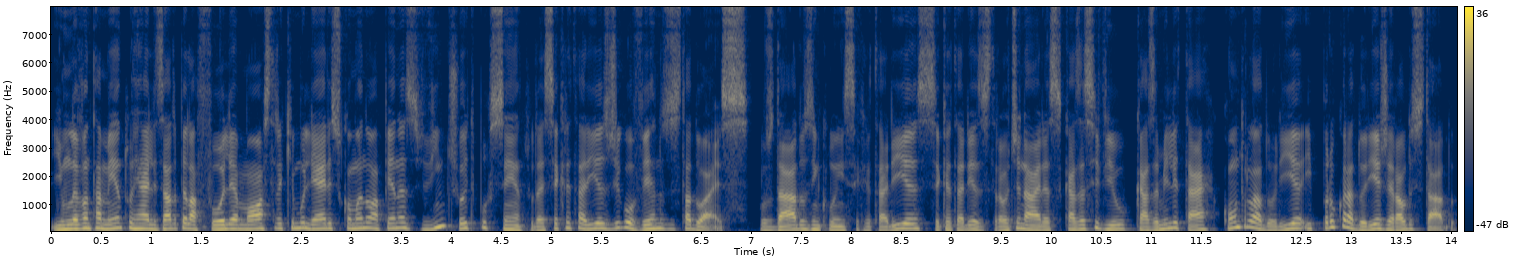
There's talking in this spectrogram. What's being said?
E um levantamento realizado pela Folha mostra que mulheres comandam apenas 28% das secretarias de governos estaduais. Os dados incluem secretarias, secretarias extraordinárias, Casa Civil, Casa Militar, Controladoria e Procuradoria-Geral do Estado.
